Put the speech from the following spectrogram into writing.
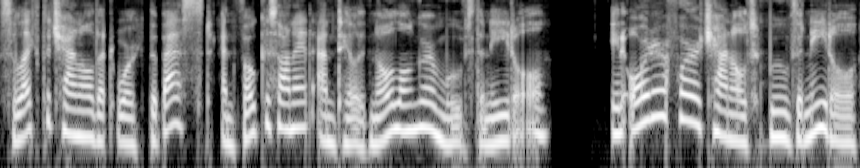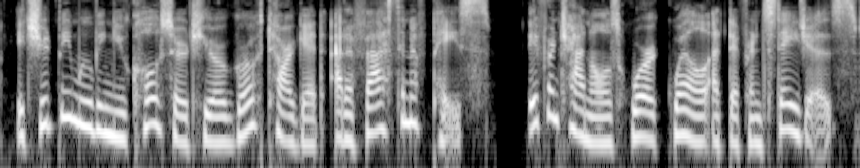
select the channel that worked the best and focus on it until it no longer moves the needle. In order for a channel to move the needle, it should be moving you closer to your growth target at a fast enough pace. Different channels work well at different stages.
